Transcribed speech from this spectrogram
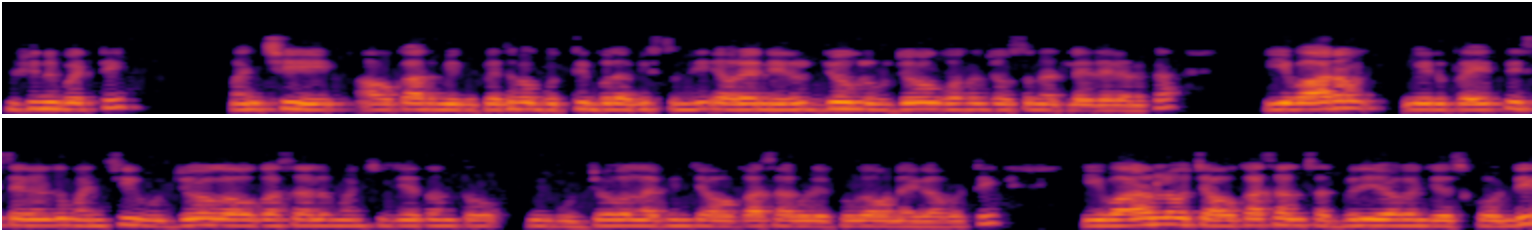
కృషిని బట్టి మంచి అవకాశం మీకు ప్రతిభ గుర్తింపు లభిస్తుంది. ఎవరైనా నిరుద్యోగులు ఉద్యోగం కోసం చూస్తున్నట్లయితే కనుక ఈ వారం మీరు ప్రయత్నిస్తే కనుక మంచి ఉద్యోగ అవకాశాలు మంచి జీతంతో మీకు ఉద్యోగం లభించే అవకాశాలు కూడా ఎక్కువగా ఉన్నాయి కాబట్టి ఈ వారంలో వచ్చే అవకాశాలను సద్వినియోగం చేసుకోండి.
